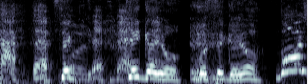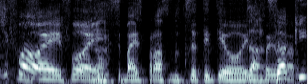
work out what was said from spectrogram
Você- quem ganhou? Você ganhou? Lógico. Foi, foi. Esse mais próximo de 78 Tá, foi só o que,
